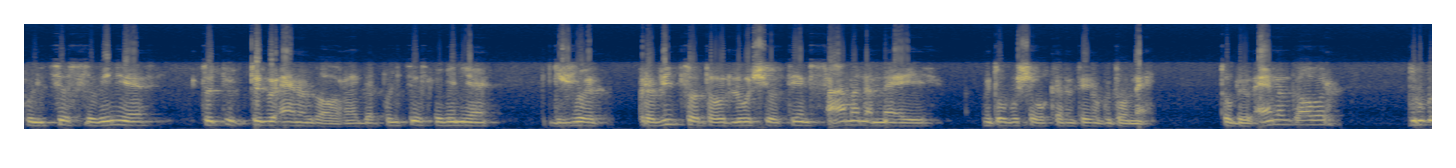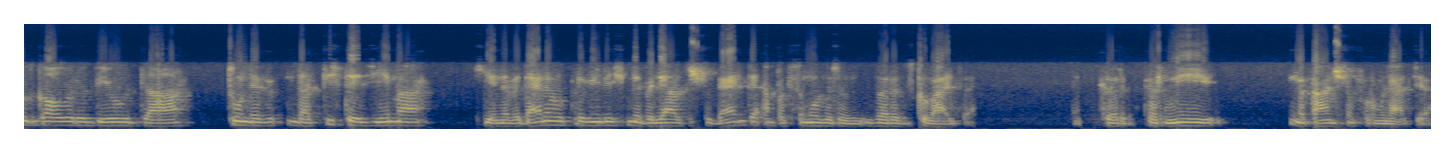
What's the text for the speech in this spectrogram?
policija Slovenije, to, to, to je bil en odgovor, ne, da policija Slovenije pridržuje pravico, da odloči o tem sama na meji, kdo bo šel v karanteno, kdo ne. To je bil en odgovor. Drugi odgovor je bil, da, ne, da tiste izjema, ki je navedena v pravilih, ne velja za študente, ampak samo za, za raziskovalce, ker, ker ni natančna formulacija.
